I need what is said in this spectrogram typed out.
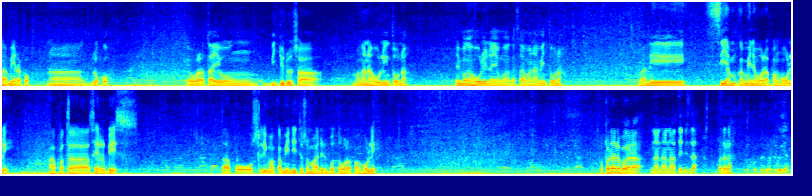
camera ko nagloko kaya wala tayong video doon sa mga nahuling tuna may mga huli na yung mga kasama namin tuna bali siyam kami na wala pang huli apat sa service tapos lima kami dito sa motherboard na wala pang huli papadala ba ka na nan natin isda? padala? Padala daw yan.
